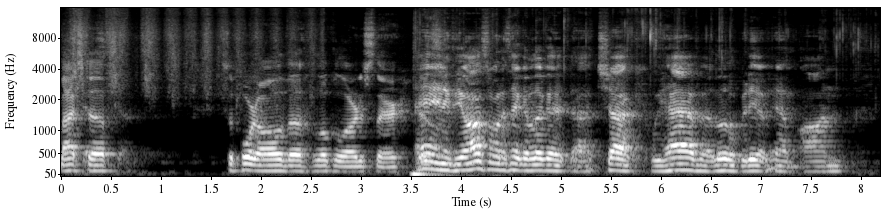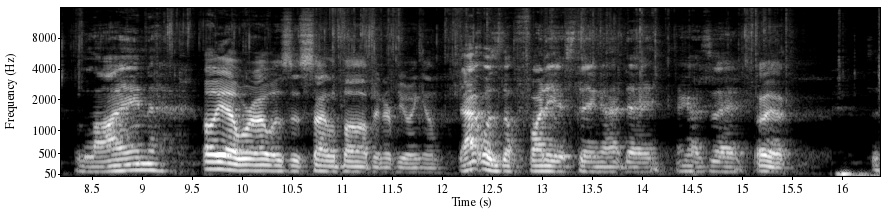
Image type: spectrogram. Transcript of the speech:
Buy stuff. Support all of the local artists there. And if you also want to take a look at uh, Chuck, we have a little video of him online. Oh yeah, where I was as Silent Bob interviewing him. That was the funniest thing that day. I gotta say. Oh yeah.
